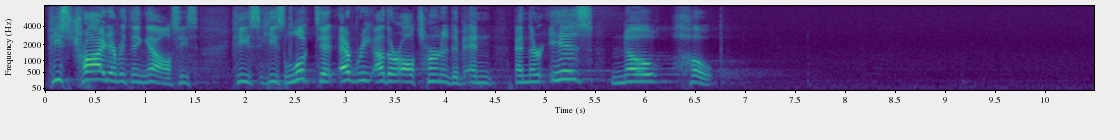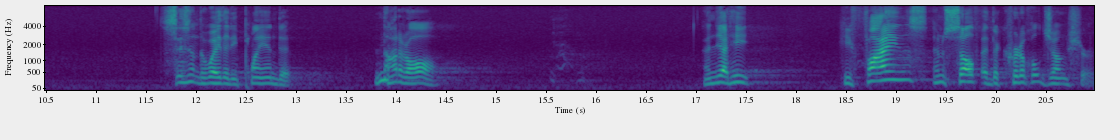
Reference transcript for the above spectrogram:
he's tried everything else. He's, he's, he's looked at every other alternative, and, and there is no hope. This isn't the way that he planned it. Not at all. And yet he, he finds himself at the critical juncture.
